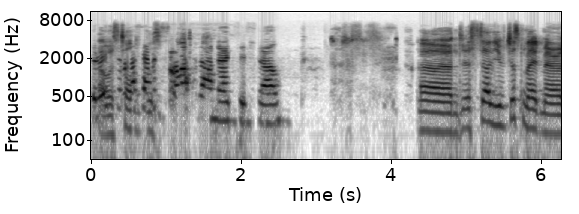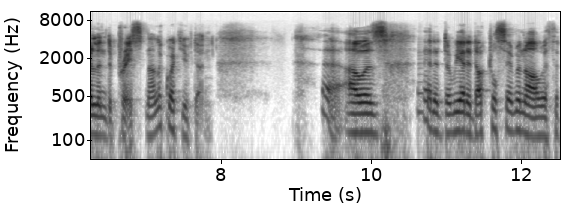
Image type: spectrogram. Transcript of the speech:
the rest of us haven't started our notes, Estelle. And Estelle, you've just made Marilyn depressed. Now look what you've done. Uh, I was at a, we had a doctoral seminar with a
